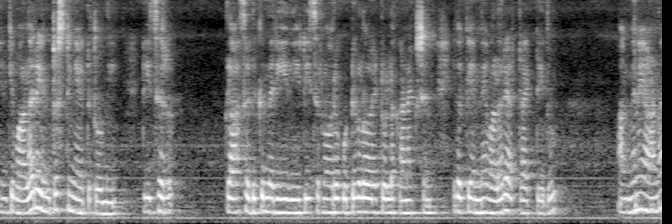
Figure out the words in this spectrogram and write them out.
എനിക്ക് വളരെ ഇൻട്രസ്റ്റിംഗ് ആയിട്ട് തോന്നി. ടീച്ചർ ക്ലാസ് എടുക്കുന്ന രീതി ടീച്ചറിന് ഓരോ കുട്ടികളുമായിട്ടുള്ള കണക്ഷൻ ഇതൊക്കെ എന്നെ വളരെ അട്രാക്റ്റ് ചെയ്തു. അങ്ങനെയാണ്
